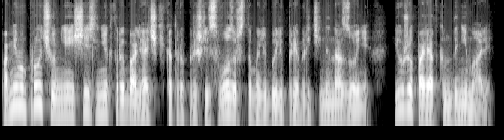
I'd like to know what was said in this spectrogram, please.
Помимо прочего, у меня исчезли некоторые болячки, которые пришли с возрастом или были приобретены на зоне, и уже порядком донимали.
